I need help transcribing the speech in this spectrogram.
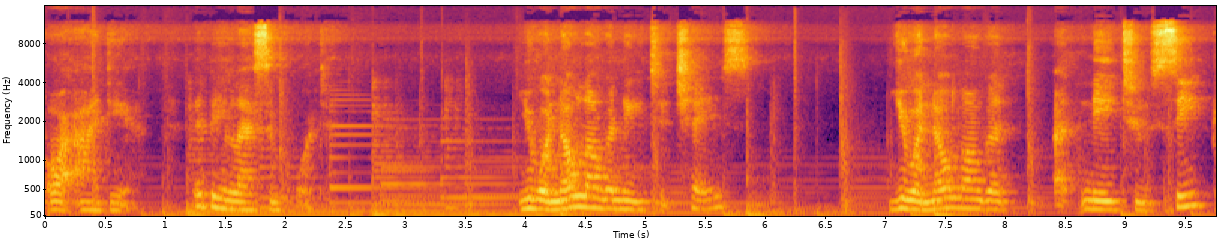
or idea, they'll be less important. You will no longer need to chase. You will no longer uh, need to seek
